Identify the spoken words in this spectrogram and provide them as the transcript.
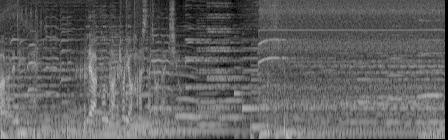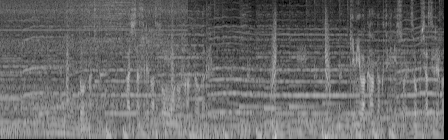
コアが出ているね。では今度は距離を離した状態にしよう。どんな銃も発射すれば相応の反動が出る。君は感覚的にそれ速射すれば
